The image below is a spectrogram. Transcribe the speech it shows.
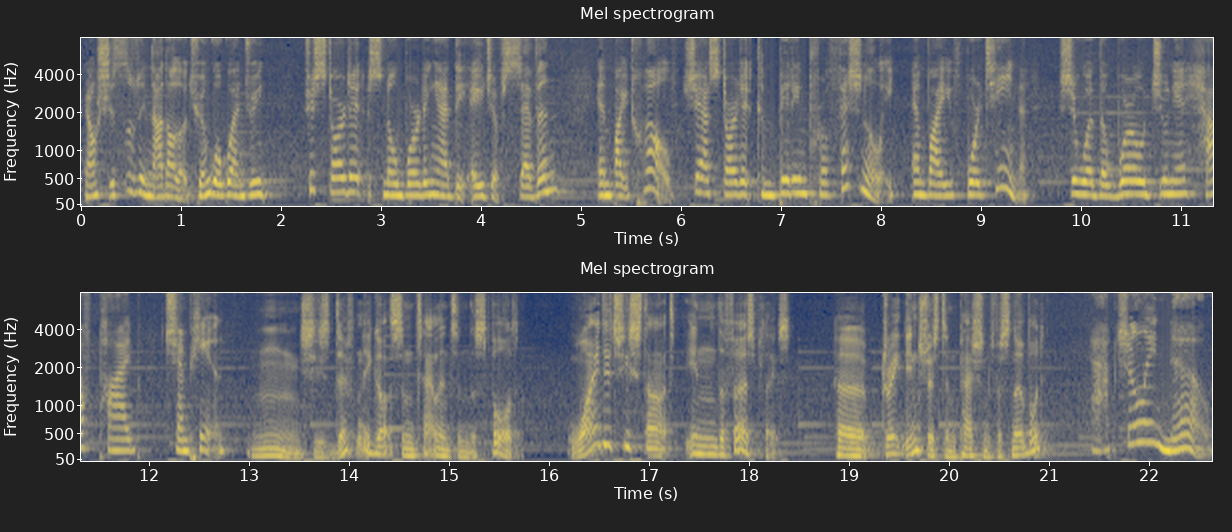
然后十四岁拿到了全国冠军。 She started snowboarding at the age of seven, and by 12, she had started competing professionally, and by 14, she was the world junior halfpipe champion. Mm, she's definitely got some talent in the sport. Why did she start in the first place? Her great interest and passion for snowboarding? Actually, no.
